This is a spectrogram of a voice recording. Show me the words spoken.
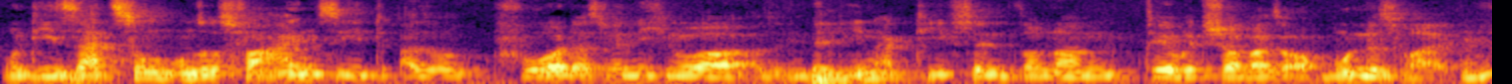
Und die Satzung unseres Vereins sieht also vor, dass wir nicht nur also in Berlin aktiv sind, sondern theoretischerweise auch bundesweit. Mhm.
